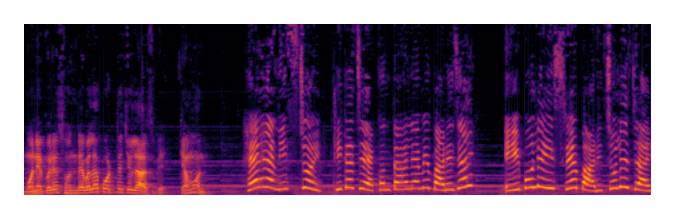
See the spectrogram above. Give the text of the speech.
মনে করে সন্ধেবেলা পড়তে চলে আসবে। কেমন? হ্যাঁ হ্যাঁ নিশ্চয় ঠিক আছে এখন তাহলে আমি বাড়ি যাই। এই বলে শ্রেয়া বাড়ি চলে যায়।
